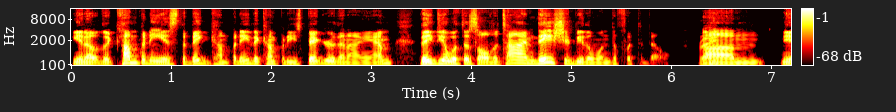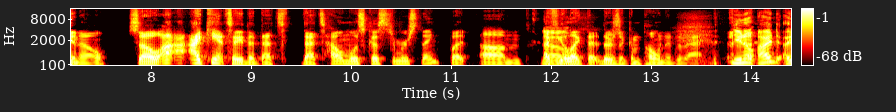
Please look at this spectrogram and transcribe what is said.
you know the company is the big company the company's bigger than i am they deal with this all the time they should be the one to foot the bill right um you know So I, I can't say that that's that's how most customers think, but um, I feel like that there's a component of that. you know, I'd, I,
